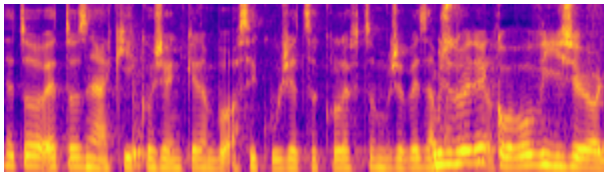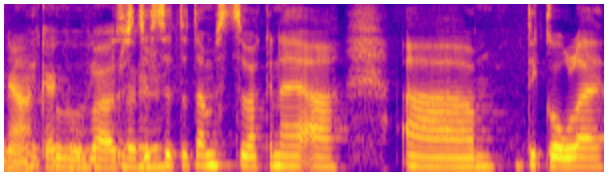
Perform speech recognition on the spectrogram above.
Je to, je to z nějaký koženky nebo asi kůže, cokoliv, to může být za Může to být kovový, že jo, nějak jako, Kovový. uvázaný. Prostě se to tam zcvakne a, a ty koule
